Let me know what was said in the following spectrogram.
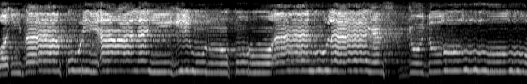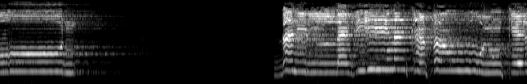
وإذا قرئ عليهم القرآن لا يسجدون بل الذين كفروا يكذبون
